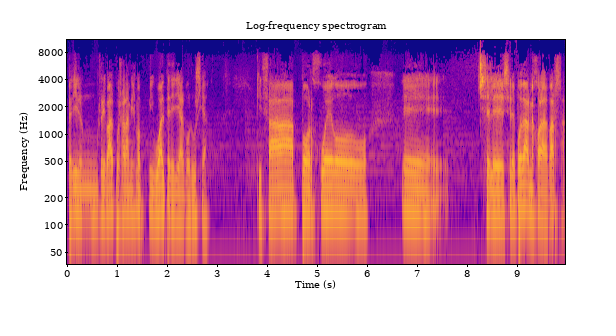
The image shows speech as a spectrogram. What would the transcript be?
pedir un rival, pues ahora mismo igual pediría al Borussia. Quizá por juego eh, se, le, se le puede dar mejor al Barça.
